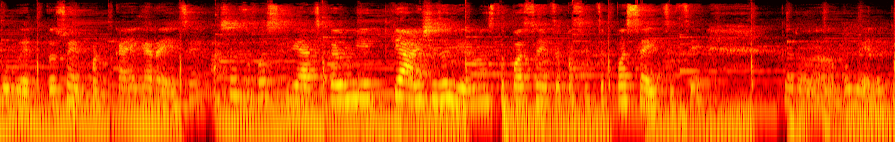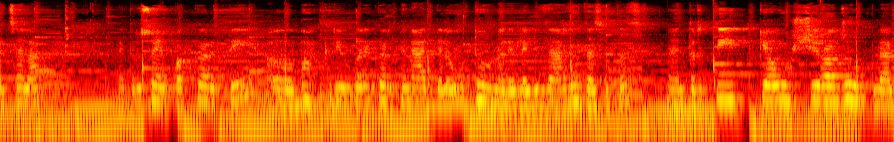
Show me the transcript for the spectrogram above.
बघूयात तर स्वयंपाक काय करायचं आहे असंच बसली आजकाल मी इतकी आळशी झाली नसतं बसायचं बसायचं बसायचंच आहे. तर बघूया बघूयात चला. नाहीतर स्वयंपाक करते भाकरी वगैरे करते ना आद्याला उठवणार आहे लगेच अर्धा तासातच. नाहीतर ती इतक्या उशिरा झोपणार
